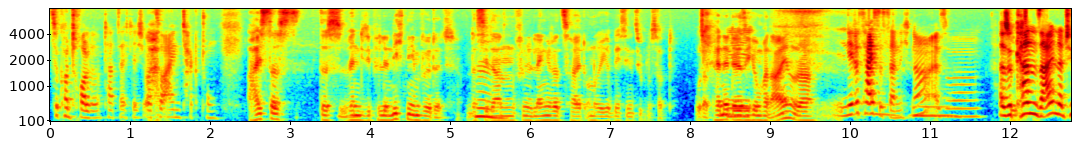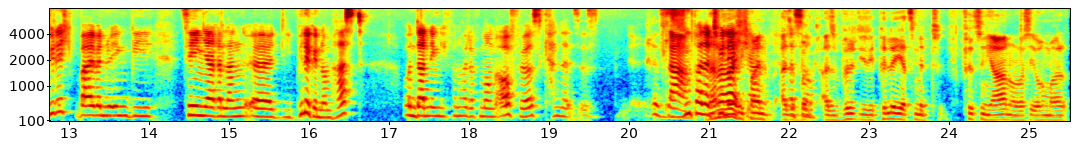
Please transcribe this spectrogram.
zur Kontrolle tatsächlich Ah. oder zur Eintaktung. Heißt das, dass wenn ihr die Pille nicht nehmen würdet, dass ihr dann für eine längere Zeit unregelmäßigen Zyklus habt? Oder pendelt der sich irgendwann ein? Oder? Nee, das heißt es ja nicht, ne? Also Also kann sein, natürlich, weil wenn du irgendwie zehn Jahre lang äh, die Pille genommen hast und dann irgendwie von heute auf morgen aufhörst, kann das ist, Klar. super Nein, natürlich. nein, nein, ich ja. meine, also, so. also würdet ihr die Pille jetzt mit 14 Jahren oder was ihr auch immer,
